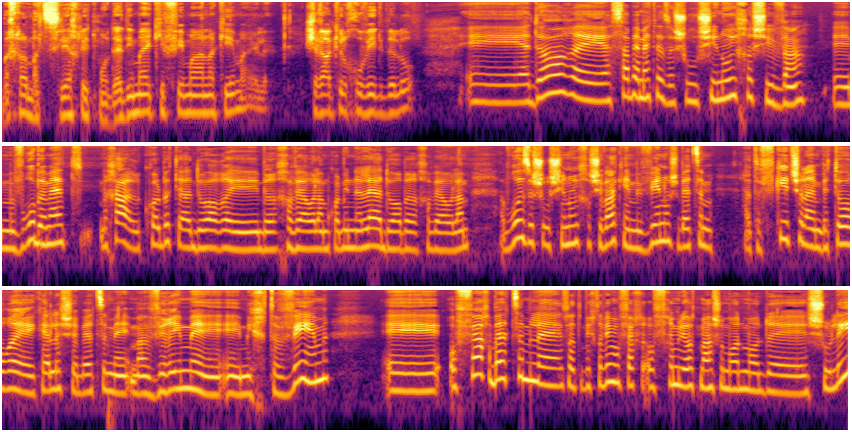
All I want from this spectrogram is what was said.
בכלל מצליח להתמודד עם ההיקפים הענקיים האלה, שרק ילכו ויגדלו? אה, הדואר אה, עשה באמת איזשהו שינוי חשיבה. הם עברו באמת, בכלל, כל בתי הדואר אה, ברחבי העולם, כל מנהלי הדואר ברחבי העולם, עברו איזשהו שינוי חשיבה כי הם הבינו שבעצם התפקיד שלהם בתור כאלה שבעצם מעבירים מכתבים, אה, הופך בעצם, זאת אומרת, מכתבים הופך, הופכים להיות משהו מאוד מאוד אה, שולי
